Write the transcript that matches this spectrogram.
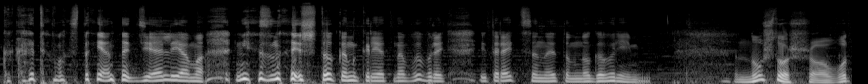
какая-то постоянно диалема. Не знаешь, что конкретно выбрать, и тратится на это много времени. Ну что ж, вот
